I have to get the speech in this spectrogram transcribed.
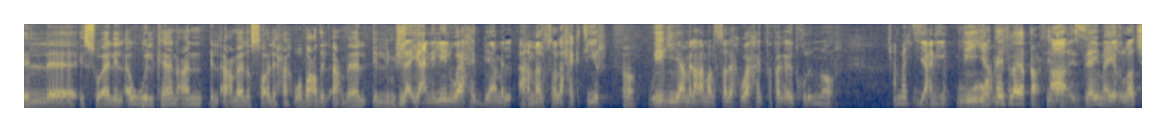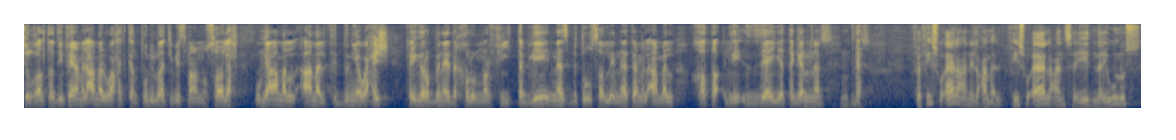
ال- السؤال الأول كان عن الأعمال الصالحة وبعض الأعمال اللي مش لا يعني ليه الواحد بيعمل أعمال صالحة كتير آه. ويجي يعمل عمل صالح واحد ففجأة يدخل النار؟ عمل يعني ليه وكيف لا يقع في آه؟ إزاي ما يغلطش الغلطة دي فيعمل عمل واحد كان طول الوقت بيسمع إنه صالح وجا عمل عمل في الدنيا وحش فيجي ربنا يدخله النار فيه طب ليه الناس بتوصل لإنها تعمل أعمال خطأ ليه إزاي يتجنب ممتاز، ده. ففي سؤال عن العمل في سؤال عن سيدنا يونس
